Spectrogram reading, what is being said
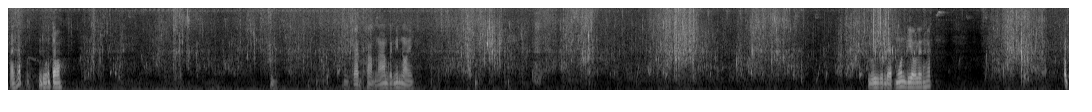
ไปครับไปดูกันต่อการข้ามน้ำกันนิดหน่อย ลุยกันแบบม้วนเดียวเลยนะครับอึ๊บ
